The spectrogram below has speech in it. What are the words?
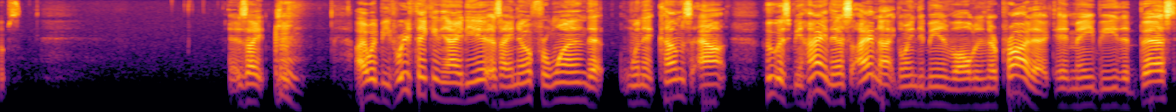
oops as I I would be rethinking the idea as I know for one that when it comes out who is behind this, I am not going to be involved in their product. It may be the best,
